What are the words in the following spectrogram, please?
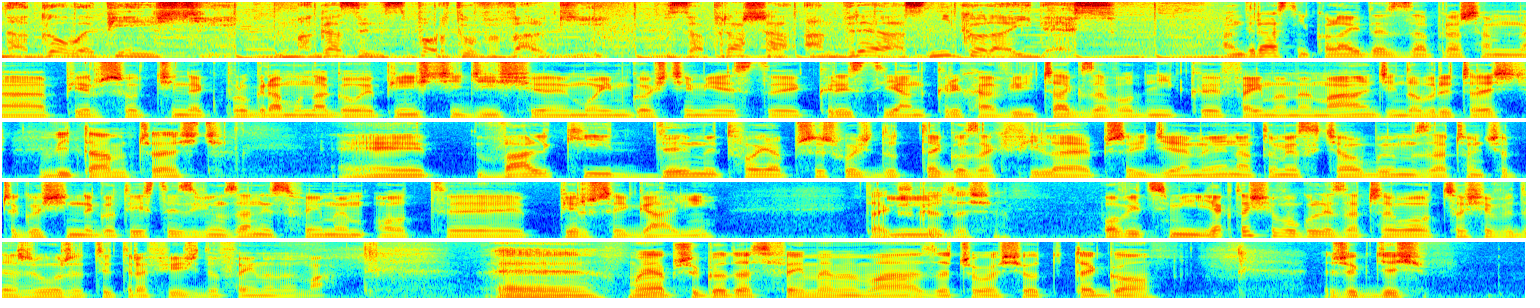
Na gołe pięści. Magazyn sportów walki. Zaprasza Andreas Nikolaides. Andreas Nikolajdes, zapraszam na pierwszy odcinek programu Na Gołe Pięści. Dziś e, moim gościem jest e, Krystian Krycha-Wilczak, zawodnik Fame MMA. Dzień dobry, cześć. Witam, cześć. E, walki, dymy, twoja przyszłość, do tego za chwilę przejdziemy, natomiast chciałbym zacząć od czegoś innego. Ty jesteś związany z Fame'em od e, pierwszej gali. Tak, I zgadza się. Powiedz mi, jak to się w ogóle zaczęło? Co się wydarzyło, że ty trafiłeś do Fame MMA? E, moja przygoda z Fame MMA zaczęła się od tego, że gdzieś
